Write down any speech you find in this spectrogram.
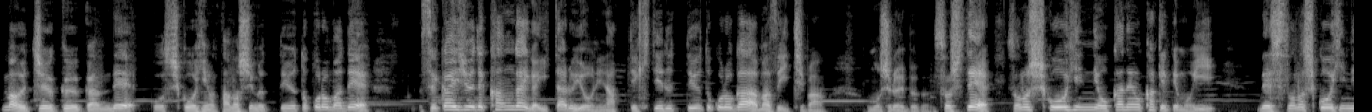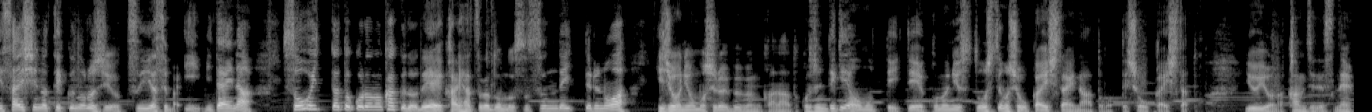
まあ宇宙空間でこう嗜好品を楽しむっていうところまで世界中で考えが至るようになってきてるっていうところが、まず一番面白い部分。そして、その嗜好品にお金をかけてもいい。で、その嗜好品に最新のテクノロジーを費やせばいいみたいな、そういったところの角度で開発がどんどん進んでいってるのは非常に面白い部分かなと個人的には思っていて、このニュースどうしても紹介したいなと思って紹介したというような感じですね。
